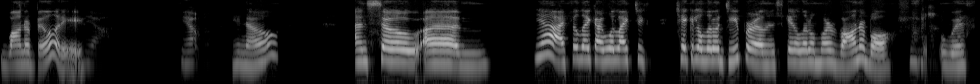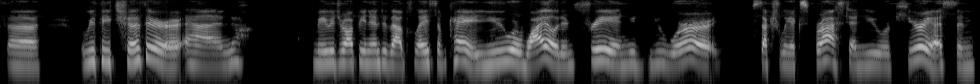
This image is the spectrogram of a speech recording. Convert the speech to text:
vulnerability. Yeah. Yep. You know? And so, um, yeah, I feel like I would like to take it a little deeper and just get a little more vulnerable with, uh, with each other and maybe dropping into that place of, okay, you were wild and free and you, you were sexually expressed and you were curious and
